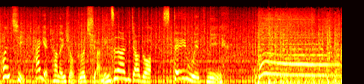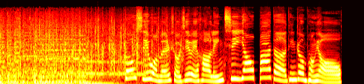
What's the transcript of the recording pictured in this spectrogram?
Punchy 他演唱的一首歌曲啊，名字呢就叫做 Stay with Me。恭喜我们手机尾号零七幺八的听众朋友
